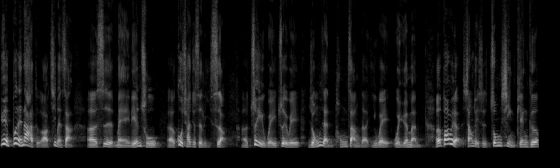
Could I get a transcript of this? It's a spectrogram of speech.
因为布雷纳德啊，基本上呃是美联储呃过去他就是理事啊。呃，最为最为容忍通胀的一位委员们，而鲍威尔相对是中性偏鸽，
